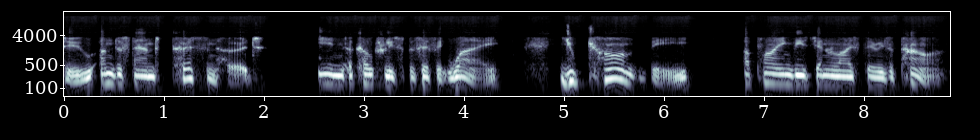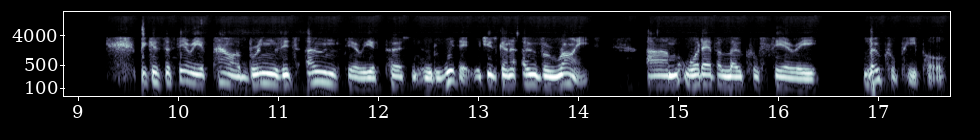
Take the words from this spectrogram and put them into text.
to understand personhood in a culturally specific way, you can't be applying these generalized theories of power. Because the theory of power brings its own theory of personhood with it, which is going to overwrite um, whatever local theory local people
